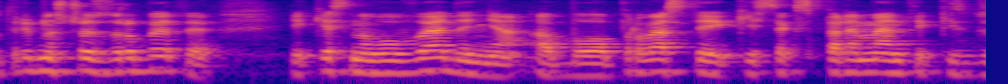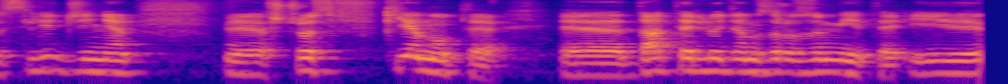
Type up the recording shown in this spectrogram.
потрібно щось зробити, якесь нововведення або провести якийсь експеримент, якісь дослідження, щось вкинути, дати людям зрозуміти і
